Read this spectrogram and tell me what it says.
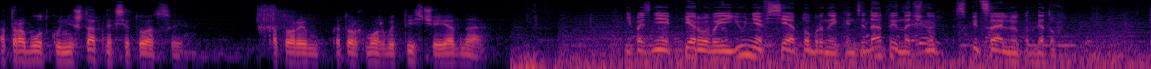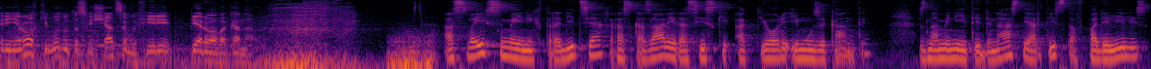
отработку нештатных ситуаций, которые, которых может быть тысяча и одна. Не позднее 1 июня все отобранные кандидаты начнут специальную подготовку. Тренировки будут освещаться в эфире Первого канала. О своих семейных традициях рассказали российские актеры и музыканты. Знаменитые династии артистов поделились,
